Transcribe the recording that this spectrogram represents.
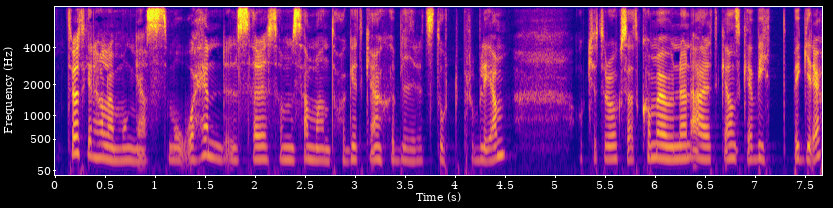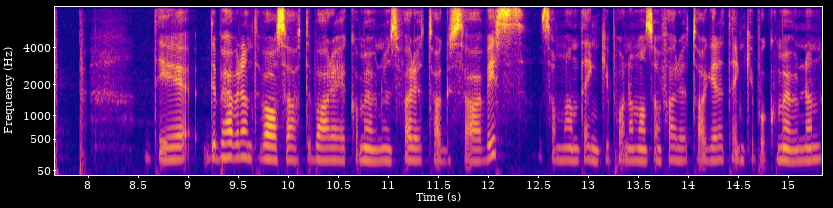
jag tror att det kan handla om många små händelser som sammantaget kanske blir ett stort problem. Och jag tror också att kommunen är ett ganska vitt begrepp. Det, det, behöver inte vara så att det bara är kommunens företagsservice som man tänker på när man som företagare tänker på kommunen.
